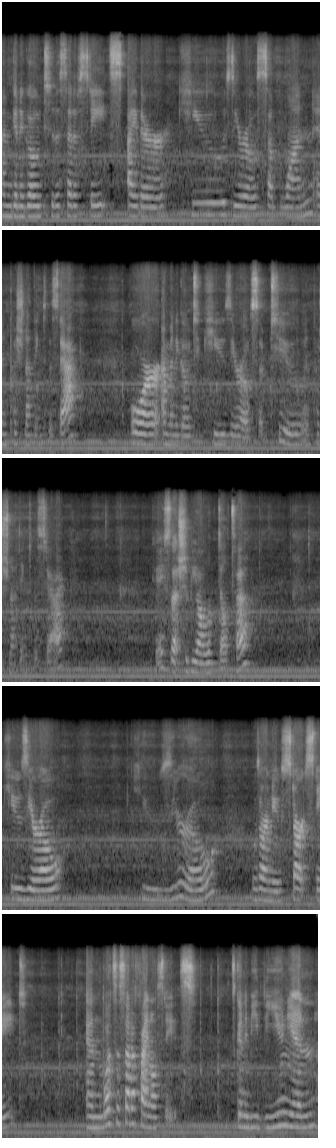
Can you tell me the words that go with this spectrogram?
I'm going to go to the set of states either Q0 sub 1 and push nothing to the stack, or I'm going to go to Q0 sub 2 and push nothing to the stack. Okay, so that should be all of delta. Q0, Q0 was our new start state. And what's a set of final states? It's going to be the union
